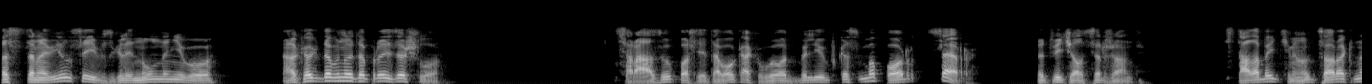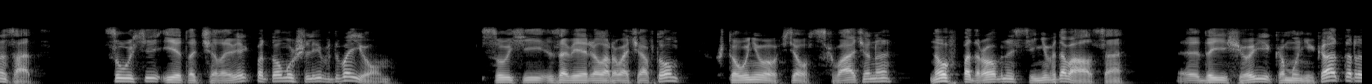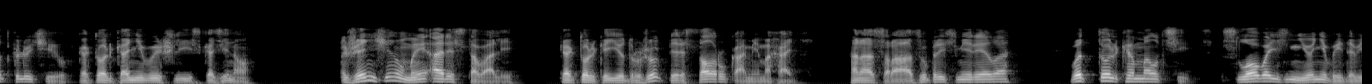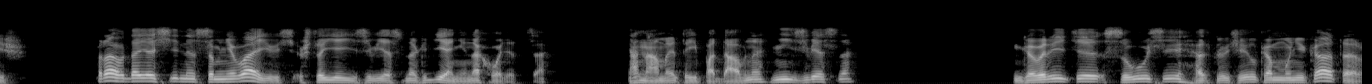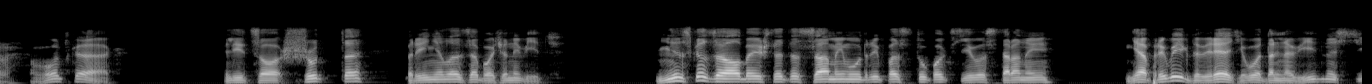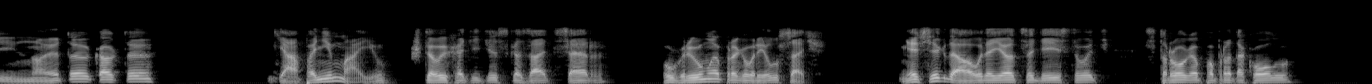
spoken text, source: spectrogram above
остановился и взглянул на него. — А как давно это произошло? — Сразу после того, как вы отбыли в космопорт, сэр, — отвечал сержант. — Стало быть, минут сорок назад. — Суси и этот человек потом ушли вдвоем. Суси заверил рвача в том, что у него все схвачено, но в подробности не вдавался, э, да еще и коммуникатор отключил, как только они вышли из казино. Женщину мы арестовали, как только ее дружок перестал руками махать. Она сразу присмирела, вот только молчит, слова из нее не выдавишь. Правда, я сильно сомневаюсь, что ей известно, где они находятся. А нам это и подавно неизвестно. Говорите, Суси отключил коммуникатор. Вот как. Лицо Шутта приняло озабоченный вид. Не сказал бы, что это самый мудрый поступок с его стороны. Я привык доверять его дальновидности, но это как-то... Я понимаю, что вы хотите сказать, сэр, угрюмо проговорил усач. Не всегда удается действовать строго по протоколу,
